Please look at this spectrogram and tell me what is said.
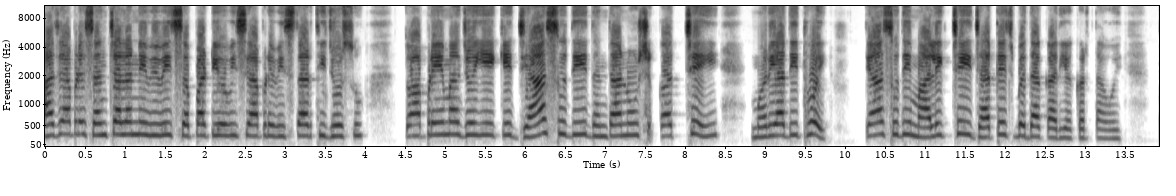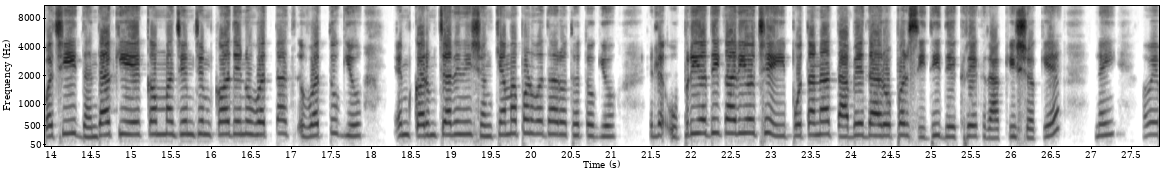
આજે આપણે સંચાલનની વિવિધ સપાટીઓ વિશે આપણે વિસ્તારથી જોશું. તો આપણે એમાં જોઈએ કે જ્યાં સુધી ધંધાનું કદ છે એ મર્યાદિત હોય, ત્યાં સુધી માલિક છે એ જાતે જ બધા કાર્ય કરતા હોય. પછી ધંધાકીય એકમમાં જેમ જેમ કદ એનું વધતા વધતું ગયું, એમ કર્મચારીની સંખ્યામાં પણ વધારો થતો ગયો. એટલે ઉપરી અધિકારીઓ છે એ પોતાના તાબેદારો પર સીધી દેખરેખ રાખી શકે નહીં. હવે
